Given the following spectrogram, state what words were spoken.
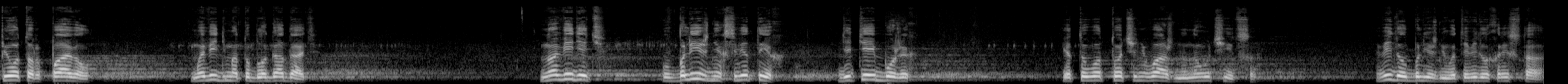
Петр, Павел, мы видим эту благодать. Но видеть в ближних святых, детей Божьих, это вот очень важно научиться. Видел ближнего, ты видел Христа.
